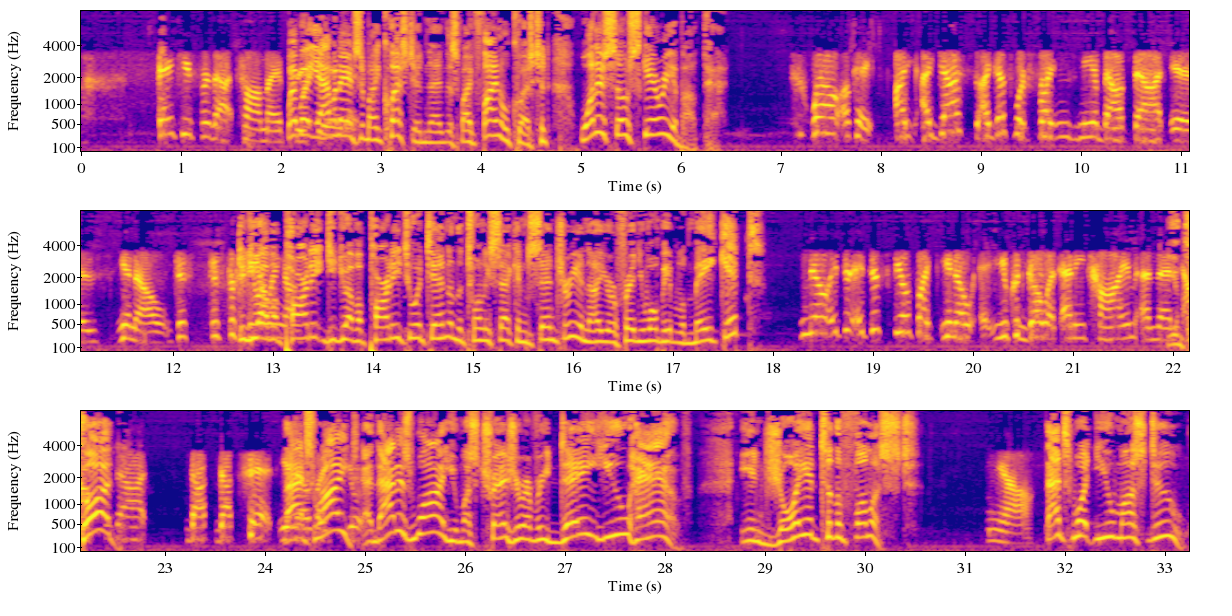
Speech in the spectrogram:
Thank you for that, Tom. I Wait, wait, you haven't it. answered my question, and this is my final question. What is so scary about that? Well, okay. I, I guess I guess what frightens me about that is, you know, just just the Did you have a feeling of- party? Did you have a party to attend in the 22nd century, and now you're afraid you won't be able to make it? No, it it just feels like you know you could go at any time, and then You could. that that that's it. you That's know, right, you're- and that is why you must treasure every day you have. Enjoy it to the fullest. Yeah, That's what you must do.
